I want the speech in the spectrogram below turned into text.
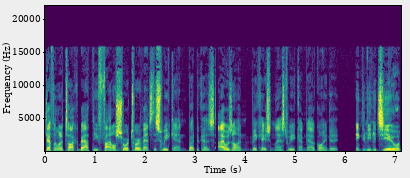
Definitely want to talk about the final shore tour events this weekend, but because I was on vacation last week, I'm now going to inconvenience you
